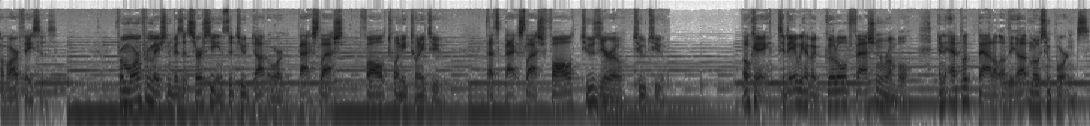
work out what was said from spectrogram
of our faces. For more information, visit CirceInstitute.org backslash fall 2022. That's backslash fall 2022. Okay, today we have a good old fashioned rumble, an epic battle of the utmost importance.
